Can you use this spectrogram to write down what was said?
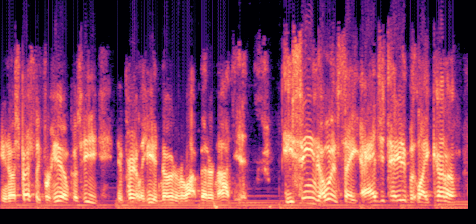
you know, especially for him because he, apparently he had known her a lot better than I did. He seemed, I wouldn't say agitated, but like kind of,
